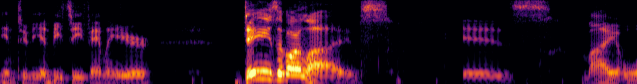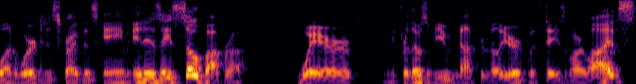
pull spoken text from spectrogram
into the NBC family here. Days of Our Lives is my one word to describe this game. It is a soap opera where, for those of you not familiar with Days of Our Lives,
